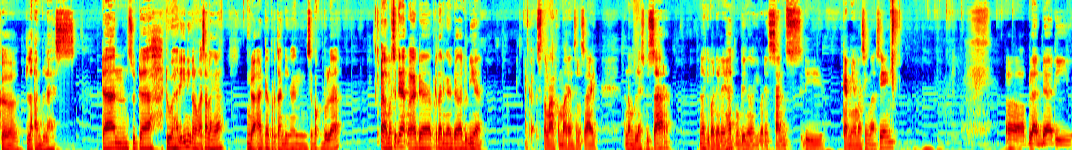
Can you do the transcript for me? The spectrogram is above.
ke-18. Dan sudah dua hari ini kalau nggak salah ya, nggak ada pertandingan sepak bola. Ah, maksudnya nggak ada pertandingan Piala Dunia. Setelah kemarin selesai 16 besar, lagi pada rehat mungkin lagi pada sans di campnya masing-masing. Uh, Belanda di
